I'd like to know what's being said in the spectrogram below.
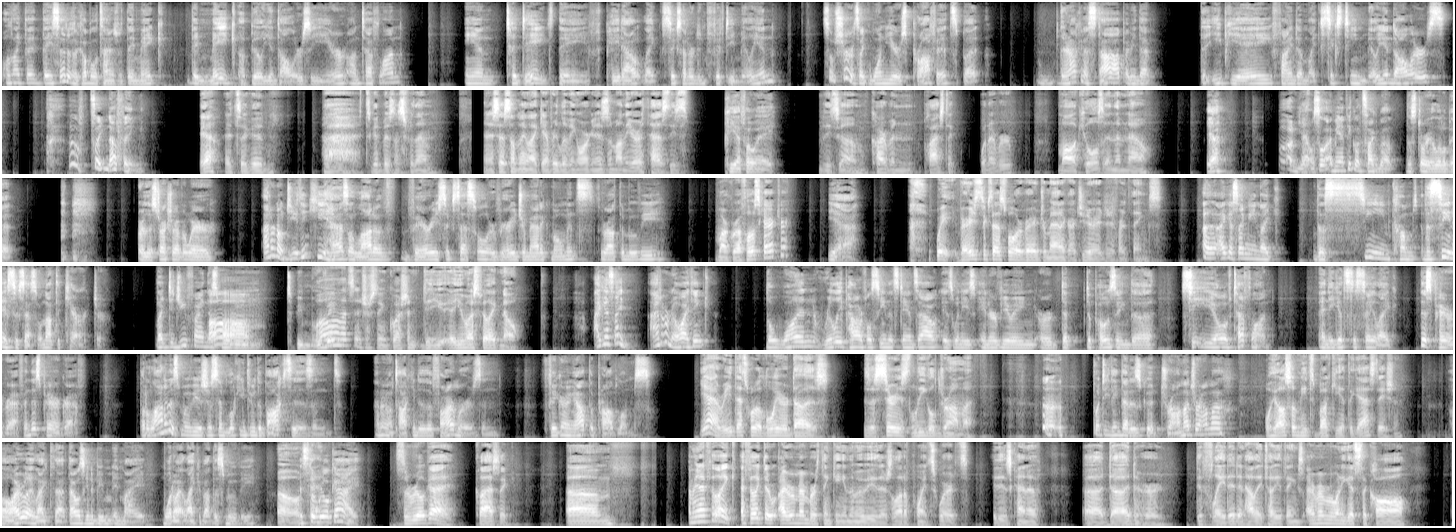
Well, like they, they said it a couple of times, but they make they make a billion dollars a year on Teflon, and to date they've paid out like six hundred and fifty million. So sure, it's like one year's profits, but they're not going to stop. I mean that the EPA fined them like sixteen million dollars. it's like nothing. Yeah, it's a good. Ah, it's a good business for them. And it says something like every living organism on the earth has these PFOA. these um carbon, plastic, whatever molecules in them now. Yeah. Uh, yeah. So, I mean, I think let's talk about the story a little bit or the structure of it where I don't know. Do you think he has a lot of very successful or very dramatic moments throughout the movie? Mark Ruffalo's character? Yeah. Wait, very successful or very dramatic are two very different things. Uh, I guess I mean like the scene comes, the scene is successful, not the character. Like, did you find this movie Um, to be moving? Well, that's an interesting question. Do you you must feel like no? I guess I I don't know. I think the one really powerful scene that stands out is when he's interviewing or de- deposing the CEO of Teflon, and he gets to say like this paragraph and this paragraph. But a lot of this movie is just him looking through the boxes and I don't know, talking to the farmers and figuring out the problems. Yeah, Reed, that's what a lawyer does. Is a serious legal drama. But do you think that is good drama? Drama? Well, he also meets Bucky at the gas station. Oh, I really liked that. That was going to be in my what do I like about this movie? Oh, okay. It's the real guy. It's the real guy. Classic. Um, I mean, I feel like I feel like there. I remember thinking in the movie, there's a lot of points where it's it is kind of uh, dud or deflated and how they tell you things. I remember when he gets the call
